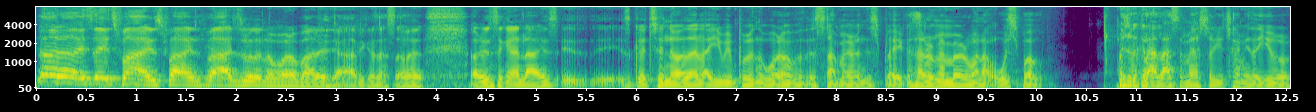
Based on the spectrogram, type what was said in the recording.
No, no, it's it's fine, it's fine, it's fine. I just want to know more about it, yeah, because I saw it on Instagram. Now it's, it's it's good to know that like you've been putting the word over the summer on this play. Because I remember when I we spoke, we spoke last last semester. you're telling me that you were,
